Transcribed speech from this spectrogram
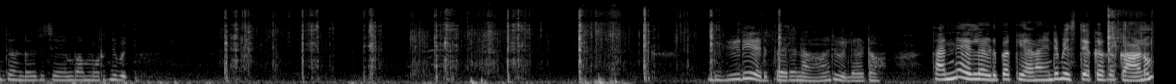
ഇതുണ്ടോ ഇത് ചേമ്പാ മുറിഞ്ഞു പോയി. വീഡിയോ എടുത്തു തരാൻ ആരുമില്ല കേട്ടോ. തന്നെയുള്ള എടുപ്പൊക്കെയാണ്. അതിന്റെ മിസ്റ്റേക്കൊക്കെ കാണും.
